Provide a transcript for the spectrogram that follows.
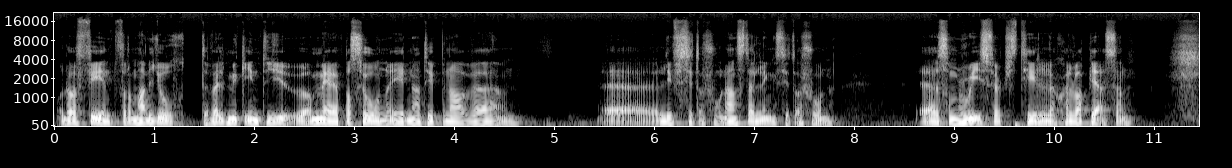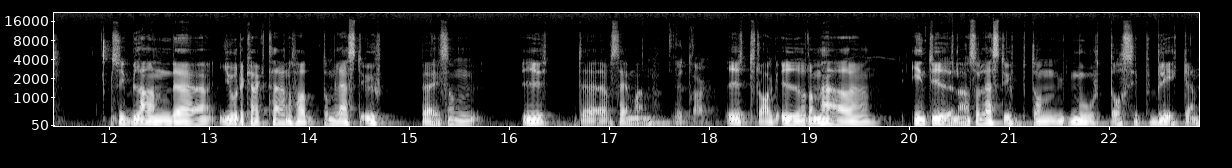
och det var fint för de hade gjort väldigt mycket intervjuer med personer i den här typen av eh, livssituation, anställningssituation. Som research till själva pjäsen. Så ibland eh, gjorde karaktärerna så att de läste upp eh, liksom, ut, eh, vad säger man, Utdrag. utdrag ur de här eh, intervjuerna. Så läste upp dem mot oss i publiken.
